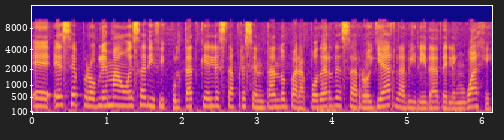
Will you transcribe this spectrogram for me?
eh, ese problema o esa dificultad que él está presentando para poder desarrollar la habilidad del lenguaje.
